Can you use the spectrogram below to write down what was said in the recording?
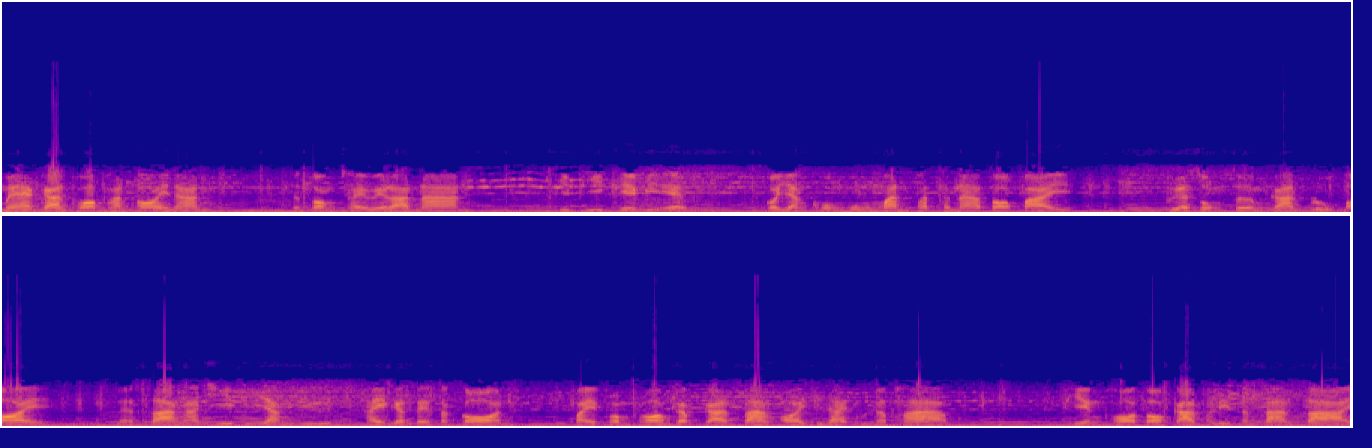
แม้การเพาะพันธุ์อ้อยนั้น จะต้องใช้เวลานาน พี่ๆ KBS ก็ยังคงมุ่งมั่นพัฒนาต่อไป เพื่อส่งเสริมการปลูกอ้อย และสร้างอาชีพที่ยั่งยืนให้เกษตรกร ไปพร้อมๆ กับการสร้างอ้อยที่ได้คุณภาพ เพียงพอต่อการผลิตน้ำตาลทราย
